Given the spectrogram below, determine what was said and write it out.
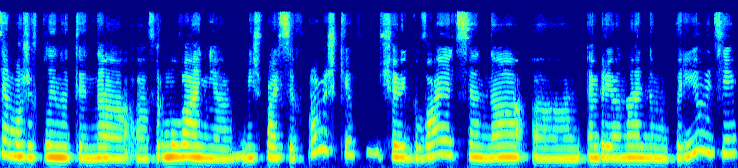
Це може вплинути на формування міжпальцевих проміжків, що відбувається на ембріональному періоді,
